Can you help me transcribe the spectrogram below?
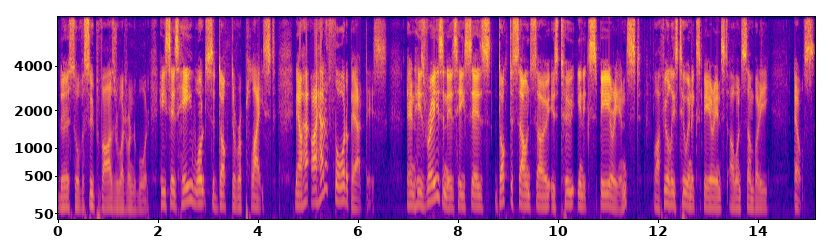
nurse or the supervisor or whatever on the ward. He says he wants the doctor replaced. Now, I had a thought about this, and his reason is he says Doctor So and so is too inexperienced. Well, I feel he's too inexperienced. I want somebody else.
